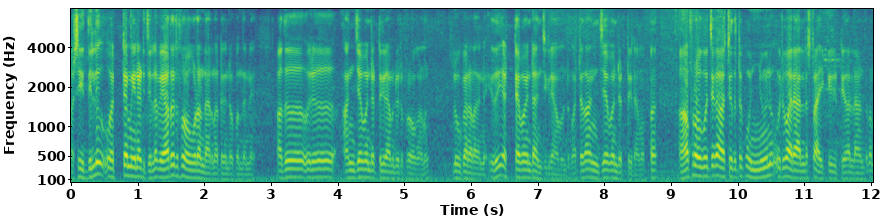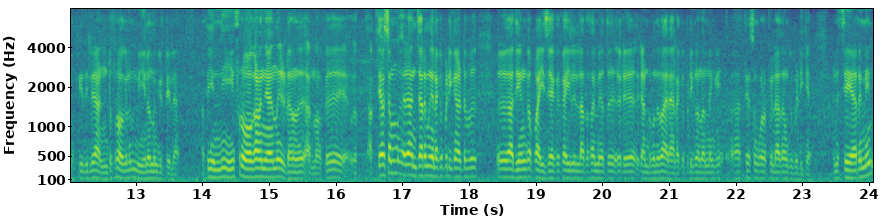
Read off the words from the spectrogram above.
പക്ഷേ ഇതിൽ ഒറ്റ മീൻ അടിച്ചില്ല. വേറൊരു ഫ്രോഗ് കൂടെ ഉണ്ടായിരുന്നു ഇതിന്റെ ഒപ്പം തന്നെ. അത് ഒരു അഞ്ച് പോയിന്റ് എട്ട് ഗ്രാമിന്റെ ഒരു ഫ്രോഗാണ് ലൂക്കാനട തന്നെ. ഇത് എട്ട് പോയിന്റ് അഞ്ച് ഗ്രാം ഉണ്ട്. മറ്റേത് അഞ്ച് പോയിന്റ് എട്ട് ഗ്രാം. അപ്പം ആ ഫ്രോഗ് വെച്ച് കാസ്റ്റ് ചെയ്തിട്ട് കുഞ്ഞൂന് ഒരു വരാലിന്റെ സ്ട്രൈക്ക് കിട്ടിയതല്ലാണ്ട് നമുക്ക് ഇതിൽ രണ്ട് ഫ്രോഗിലും മീനൊന്നും കിട്ടില്ല അപ്പോൾ ഇന്ന് ഈ ഫ്രോഗാണ് ഞാൻ ഇടുന്നത്. നമുക്ക് അത്യാവശ്യം ഒരു അഞ്ചാറ് മീനൊക്കെ പിടിക്കാനായിട്ട് അധികം പൈസയൊക്കെ ഇല്ലാത്ത സമയത്ത് ഒരു രണ്ട് മൂന്ന് വരാലൊക്കെ പിടിക്കുന്നുണ്ടെങ്കിൽ അത്യാവശ്യം കുഴപ്പമില്ലാതെ നമുക്ക് പിടിക്കാം. പിന്നെ ചേർമീൻ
